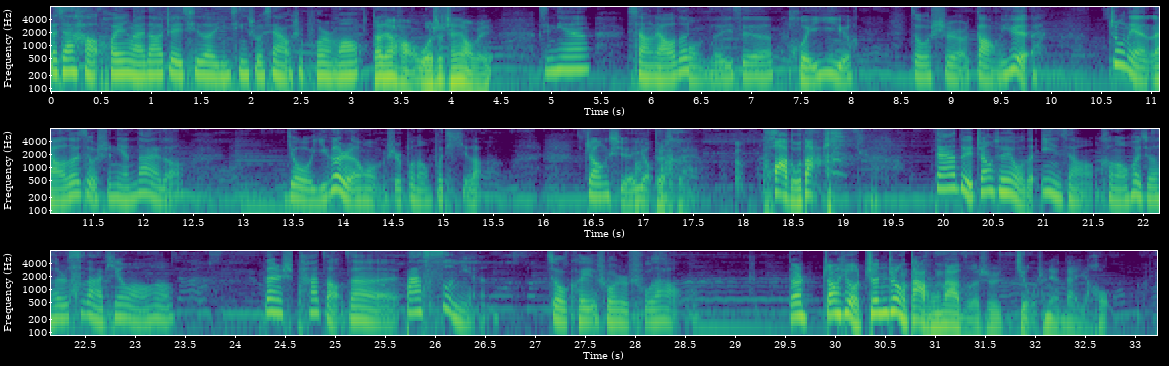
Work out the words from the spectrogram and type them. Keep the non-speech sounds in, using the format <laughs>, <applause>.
大家好，欢迎来到这一期的银杏树下，我是普洱猫。大家好，我是陈小维。今天想聊的我们的一些回忆，就是港乐，重点聊的九十年代的。有一个人我们是不能不提的，张学友。对对，跨度大。<laughs> 大家对张学友的印象可能会觉得他是四大天王哈，但是他早在八四年就可以说是出道了。但是张学友真正大红大紫是九十年代以后，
